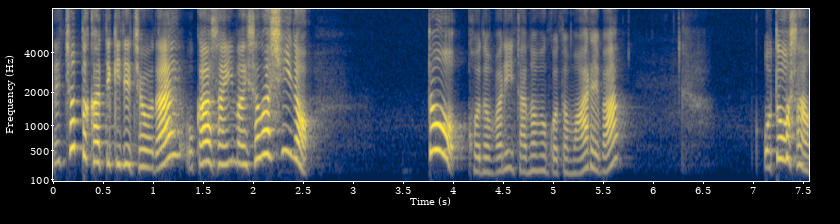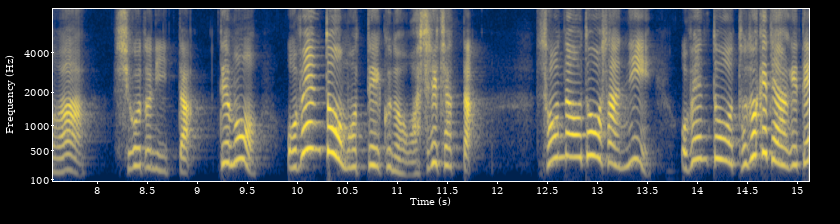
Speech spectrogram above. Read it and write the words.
ね、ちょっと買ってきてちょうだい。お母さん今忙しいの。と子供に頼むこともあればお父さんは仕事に行った。でもお弁当を持っていくのを忘れちゃった。そんなお父さんにお弁当を届けてあげて。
